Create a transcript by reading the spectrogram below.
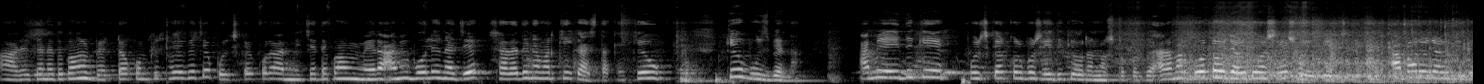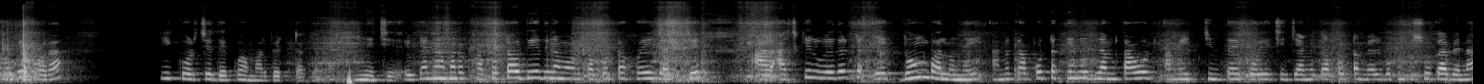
আর এখানে দেখো আমার বেডটাও কমপ্লিট হয়ে গেছে, পরিষ্কার করে। আর নিচে দেখো আমার মেয়েরা, আমি বলি না যে সারাদিন আমার কী কাজ থাকে, কেউ কেউ বুঝবে না। আমি এইদিকে পরিষ্কার করব সেই দিকে ওরা নষ্ট করবে। আর আমার গোটাও ঝাড়ু দেওয়া শেষ হয়ে গিয়েছে। আবারও ঝাড়ু দিতে হবে ওরা। কি করছে দেখো আমার বেডটাকে নিচে। এখানে আমার কাপড়টাও দিয়ে দিলাম, আমার কাপড়টা হয়ে যাচ্ছে। আর আজকের ওয়েদারটা একদম ভালো নেই। আমি কাপড়টা কিনে দিলাম, তাও আমি চিন্তায় পড়েছি যে আমি কাপড়টা মেলবো কিন্তু শুকাবে না।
